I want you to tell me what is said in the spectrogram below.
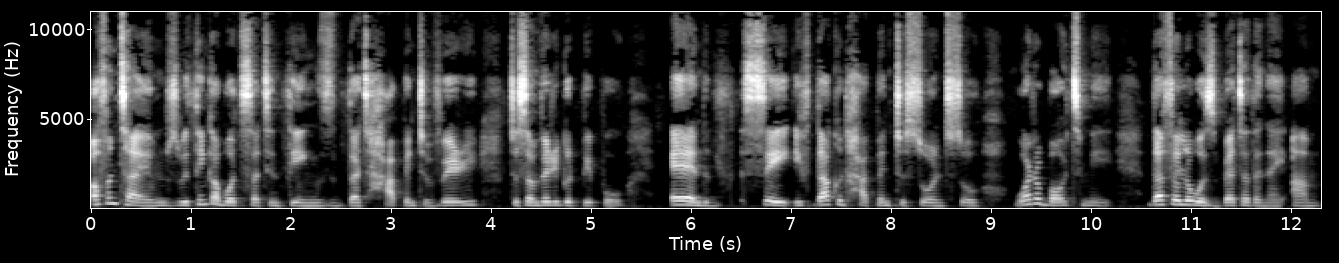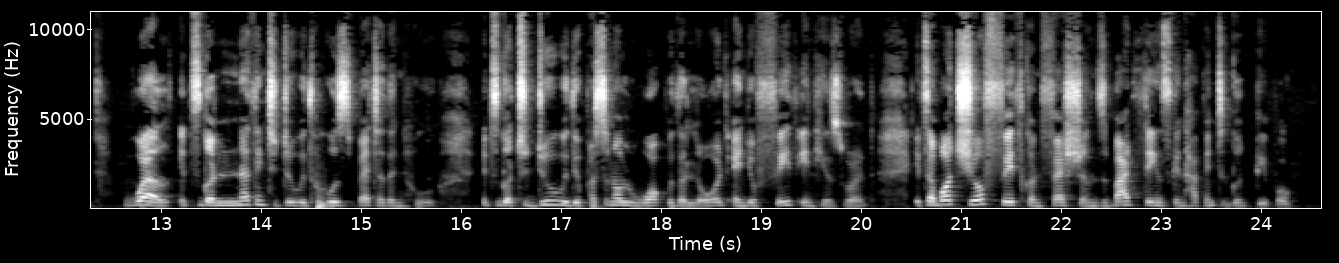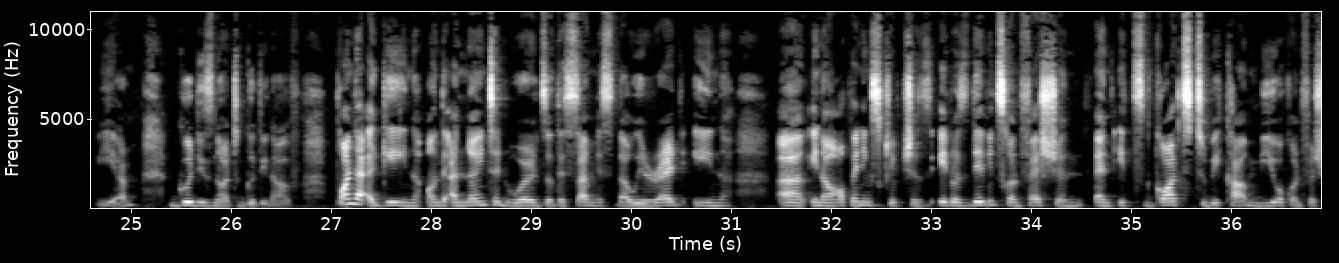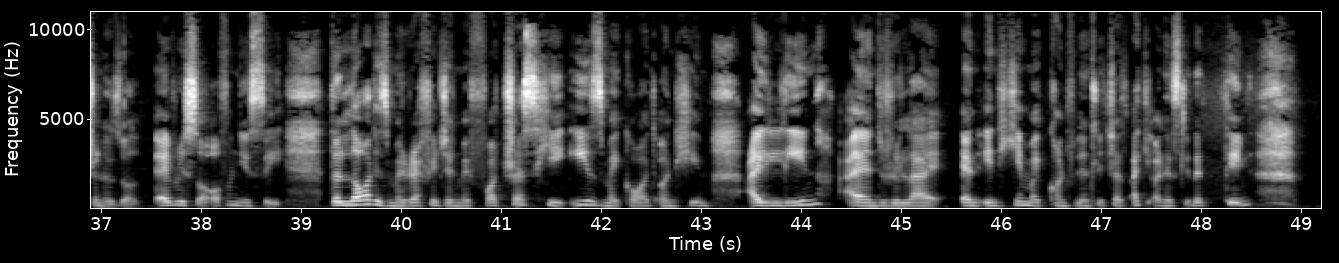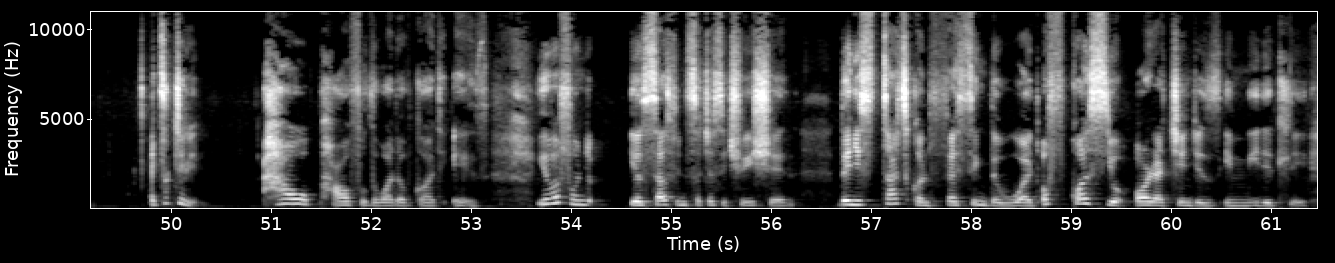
oftentimes we think about certain things that happen to very to some very good people and say if that could happen to so and so what about me? That fellow was better than i am. Well it's got nothing to do with who's better than who. It's got to do with your personal walk with the lord and your faith in his word. It's about your faith confessions. Bad things can happen to good people yeah, good is not good enough. Ponder again on the anointed words of the psalmist that we read in uh, in our opening scriptures. It was David's confession, and it's got to become your confession as well. Every so often you say, The Lord is my refuge and my fortress. He is my God. On Him I lean and rely, and in Him I confidently trust. Actually, honestly, the thing, it's actually how powerful the Word of God is. You ever found yourself in such a situation, then you start confessing the word. Of course, your aura changes immediately.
